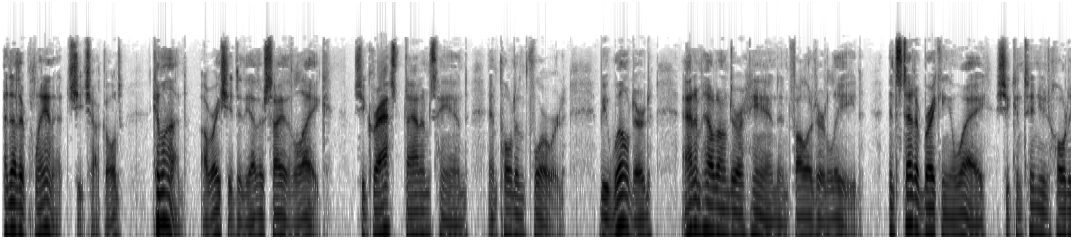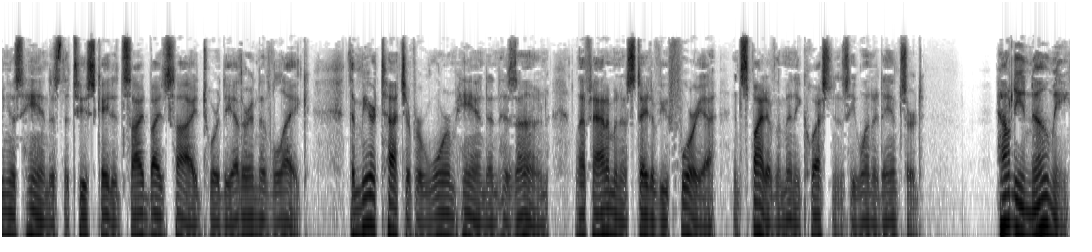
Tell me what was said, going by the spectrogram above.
Another planet, she chuckled. Come on, I'll race you to the other side of the lake. She grasped Adam's hand and pulled him forward. Bewildered, Adam held onto her hand and followed her lead. Instead of breaking away, she continued holding his hand as the two skated side by side toward the other end of the lake. The mere touch of her warm hand in his own left Adam in a state of euphoria, in spite of the many questions he wanted answered. How do you know me?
